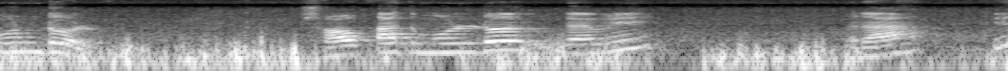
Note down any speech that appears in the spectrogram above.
মণ্ডল। শওকাত মণ্ডল, আমি রা কি?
